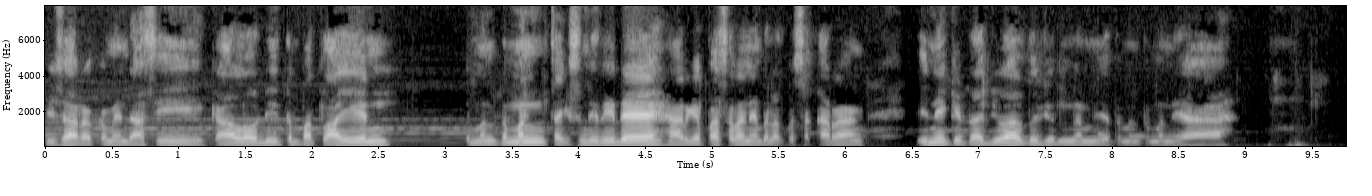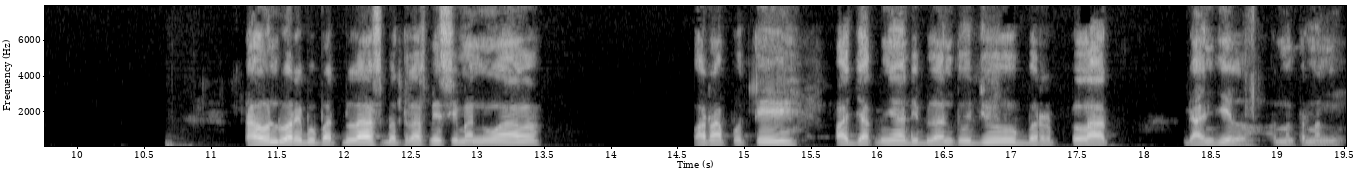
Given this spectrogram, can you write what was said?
Bisa rekomendasi. Kalau di tempat lain teman-teman cek sendiri deh harga pasaran yang berlaku sekarang. Ini kita jual 76 ya teman-teman ya tahun 2014 bertransmisi manual warna putih pajaknya di bulan 7 berplat ganjil teman-teman.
